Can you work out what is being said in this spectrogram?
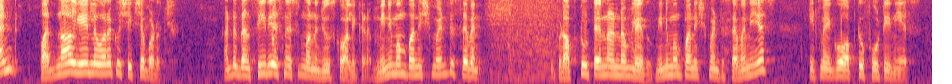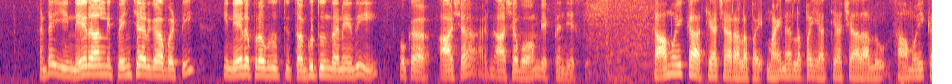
అండ్ పద్నాలుగేండ్ల వరకు శిక్ష పడవచ్చు అంటే దాని సీరియస్నెస్ మనం చూసుకోవాలి ఇక్కడ. Minimum punishment seven. ఇప్పుడు అప్ టు టెన్ అనడం లేదు. Minimum punishment seven years it may go up to fourteen years అంటే ఈ నేరాల్ని పెంచారు కాబట్టి ఈ నేర ప్రవృత్తి తగ్గుతుందనేది ఒక ఆశ అండ్ ఆశాభావం వ్యక్తం చేస్తుంది. సామూహిక అత్యాచారాలపై మైనర్లపై అత్యాచారాలు సామూహిక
